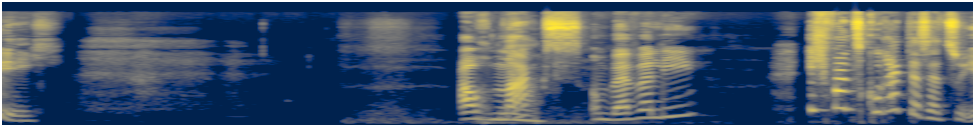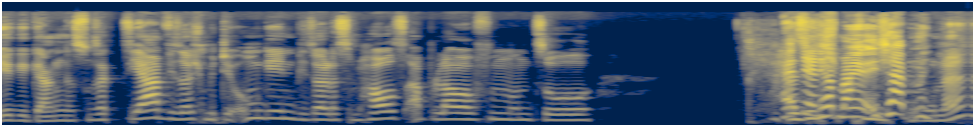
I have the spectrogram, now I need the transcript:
ruhig. Auch Max und Beverly. Ich fand's korrekt, dass er zu ihr gegangen ist und sagt, ja, wie soll ich mit dir umgehen? Wie soll das im Haus ablaufen und so. Hätte Also ich nicht hab mir- machen ich hab mir- ne?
